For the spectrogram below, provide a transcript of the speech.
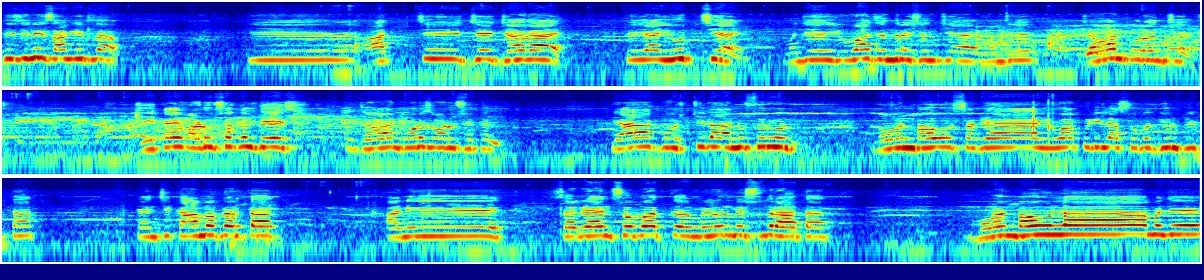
मोदीजींनी सांगितलं की आजचे जे जग आहे ते या यूथची आहे म्हणजे युवा जनरेशनची आहे म्हणजे जवान पोरांची आहे. जे काही वाढू शकेल देश ते जवान पोरच वाढू शकेल. त्या गोष्टीला अनुसरून मोहन भाऊ सगळ्या युवा पिढीला सोबत घेऊन फिरतात त्यांची कामं करतात आणि सगळ्यांसोबत मिळून मिसळून राहतात. मोहन भाऊला म्हणजे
